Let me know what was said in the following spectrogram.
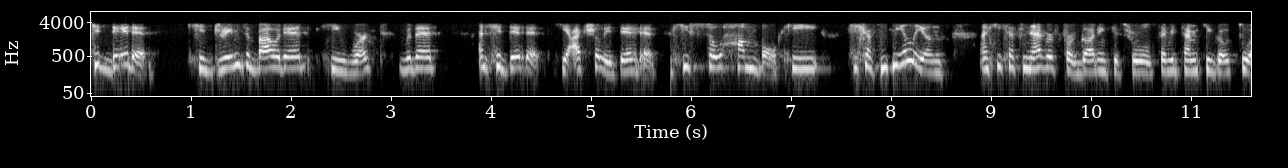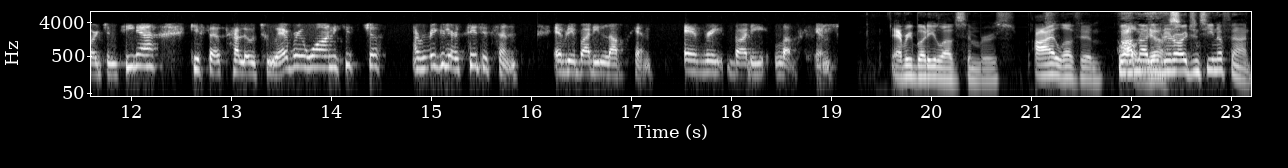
he did it. He dreamed about it. He worked with it, and he did it. He actually did it. He's so humble. He he has millions, and he has never forgotten his rules. Every time he goes to Argentina, he says hello to everyone. He's just a regular citizen. Everybody loves him. Everybody loves him. Everybody loves him, Bruce. I love him. Well, I'm not even an Argentina fan,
